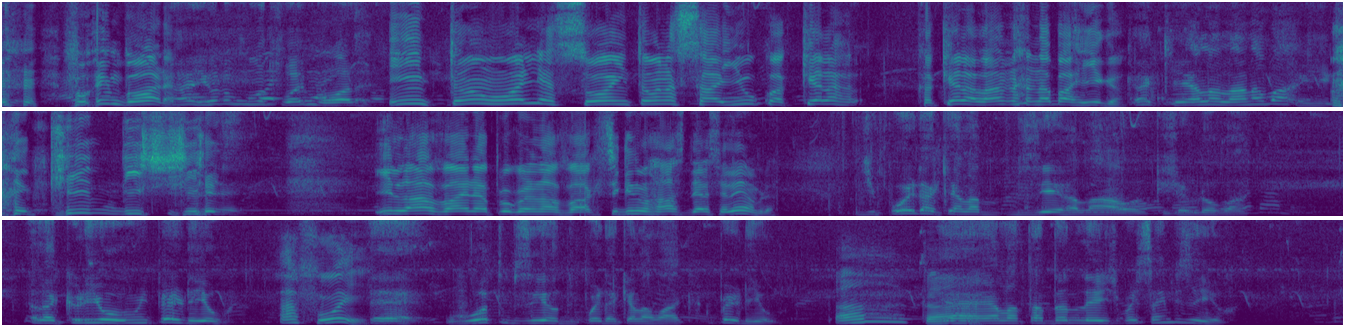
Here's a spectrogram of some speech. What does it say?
foi embora. caiu no mundo, foi embora. Então, olha só, então ela saiu com aquela, com aquela lá na, na barriga. Com aquela lá na barriga. que bichinha. E lá vai, né, procurando a vaca, seguindo o rastro dela, você lembra? Depois daquela bezerra lá, ó, que chegou vaca, ela criou um e perdeu. Ah, foi? É, o outro bezerro depois daquela vaca que perdeu. Ah, É, tá. ela tá dando leite, mas sem bezerro. E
